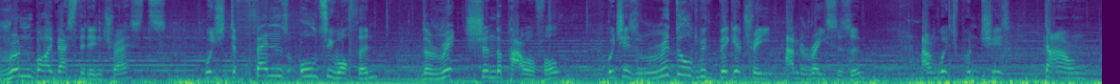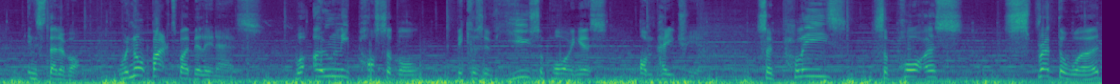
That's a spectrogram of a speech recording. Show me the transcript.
run by vested interests, which defends all too often the rich and the powerful, which is riddled with bigotry and racism, and which punches down instead of up. We're not backed by billionaires. We're only possible because of you supporting us on Patreon. So please support us, spread the word,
